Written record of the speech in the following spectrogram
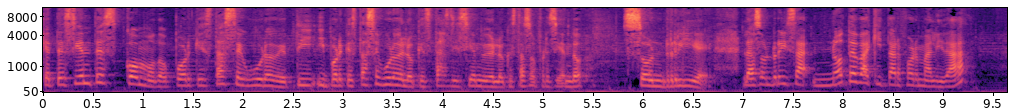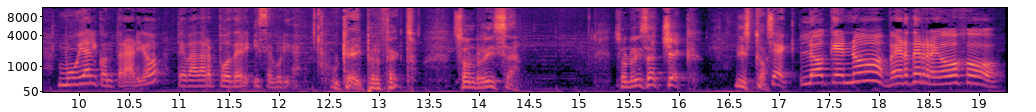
que te sientes cómodo porque estás seguro de ti y porque estás seguro de lo que estás diciendo y de lo que estás ofreciendo, sonríe. La sonrisa no te va a quitar formalidad, Muy al contrario, te va a dar poder y seguridad. Ok, perfecto. Sonrisa. Sonrisa, check. Listo. Check. Lo que no, ver de reojo.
